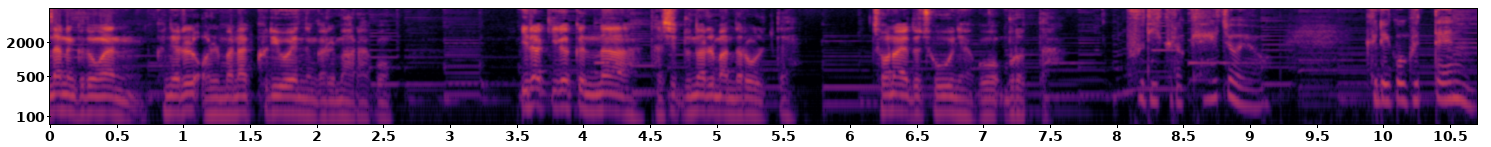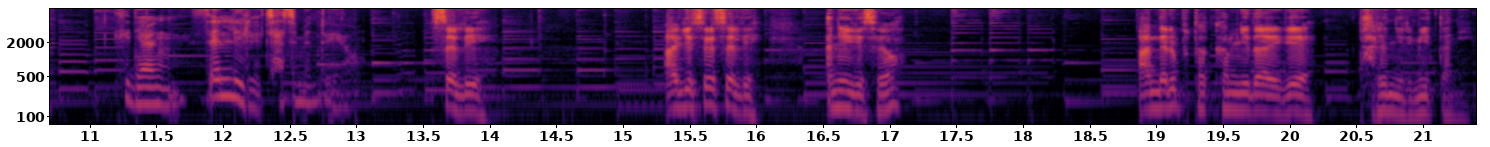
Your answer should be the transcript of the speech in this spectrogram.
나는 그동안 그녀를 얼마나 그리워했는가를 말하고 1학기가 끝나 다시 누나를 만나러 올 때 전화해도 좋으냐고 물었다. 부디 그렇게 해줘요. 그리고 그땐 그냥 셀리를 찾으면 돼요. 셀리. 알겠어요, 셀리. 안녕히 계세요. 안내를 부탁합니다에게 다른 이름이 있다니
